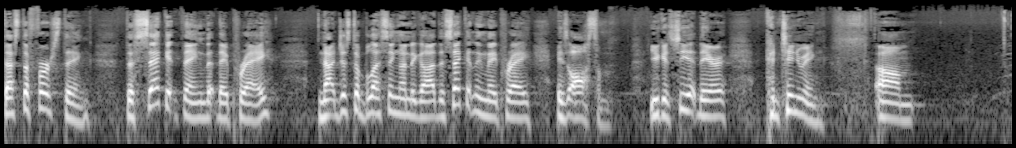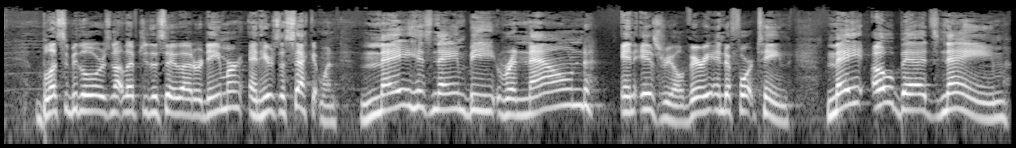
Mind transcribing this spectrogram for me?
That's the first thing. The second thing that they pray, not just a blessing unto God, the second thing they pray is awesome. You can see it there continuing. Um, Blessed be the Lord who has not left you to say that Redeemer. And here's the second one. May his name be renowned in Israel. Very end of 14. May Obed's name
